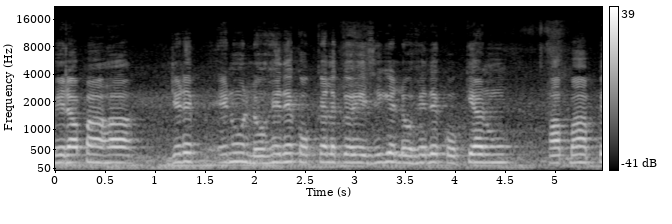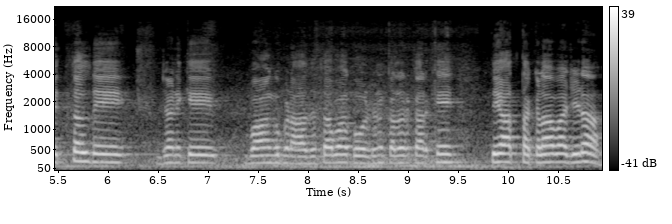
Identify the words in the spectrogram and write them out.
ਫਿਰ ਆਪਾਂ ਆਹ ਜਿਹੜੇ ਇਹਨੂੰ ਲੋਹੇ ਦੇ ਕੋਕੇ ਲੱਗੇ ਹੋਏ ਸੀਗੇ, ਲੋਹੇ ਦੇ ਕੋਕਿਆਂ ਨੂੰ ਆਪਾਂ ਪਿੱਤਲ ਦੇ ਜਾਣੀ ਕਿ ਵਾਂਗ ਬਣਾ ਦਿੱਤਾ ਵਾ 골ਡਨ ਕਲਰ ਕਰਕੇ। ਤੇ ਆ ਤਕਲਾ ਵਾ ਜਿਹੜਾ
